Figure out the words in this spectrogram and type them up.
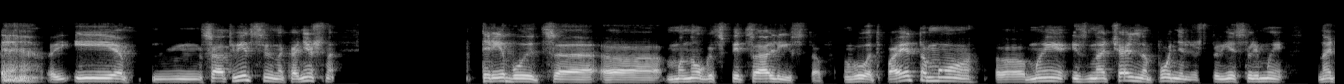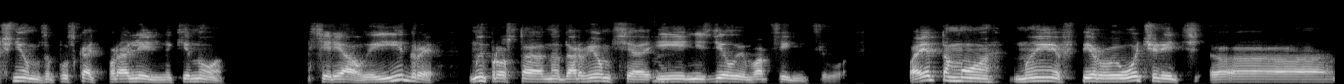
и, соответственно, конечно, требуется э, много специалистов. Вот, поэтому мы изначально поняли, что если мы начнем запускать параллельно кино, сериалы и игры, мы просто надорвемся и не сделаем вообще ничего. Поэтому мы в первую очередь э,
